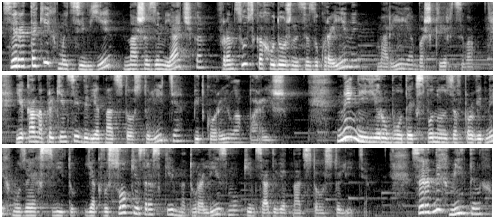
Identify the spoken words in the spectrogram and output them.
Серед таких митців є наша землячка, французька художниця з України Марія Башкирцева, яка наприкінці 19 століття підкорила Париж. Нині її роботи експонуються в провідних музеях світу як високі зразки натуралізму кінця 19 століття. Серед них мітинг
